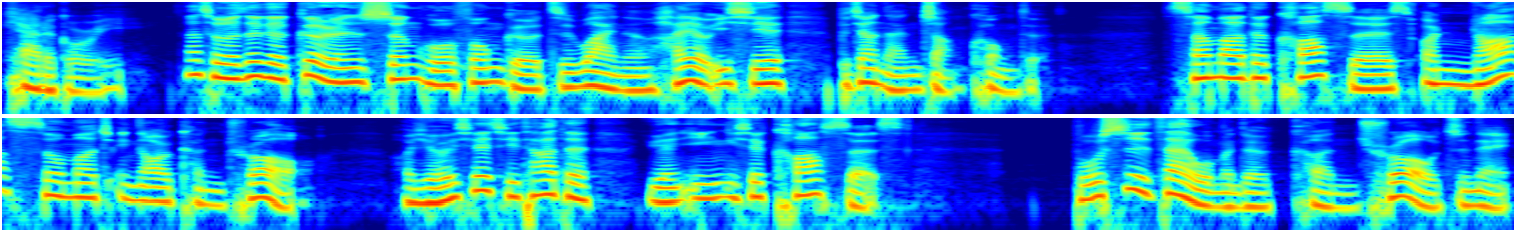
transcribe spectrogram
category。那除了这个个人生活风格之外呢，还有一些比较难掌控的。Some other causes are not so much in our control。哦，有一些其他的原因，一些 causes 不是在我们的 control 之内。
